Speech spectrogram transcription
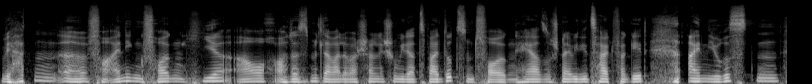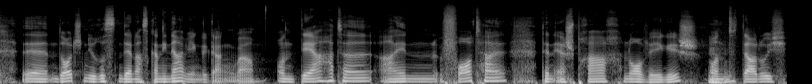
Wir hatten äh, vor einigen Folgen hier auch, oh, das ist mittlerweile wahrscheinlich schon wieder zwei Dutzend Folgen her, so schnell wie die Zeit vergeht, einen Juristen, äh, einen deutschen Juristen, der nach Skandinavien gegangen war. Und der hatte einen Vorteil, denn er sprach Norwegisch mhm. und dadurch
